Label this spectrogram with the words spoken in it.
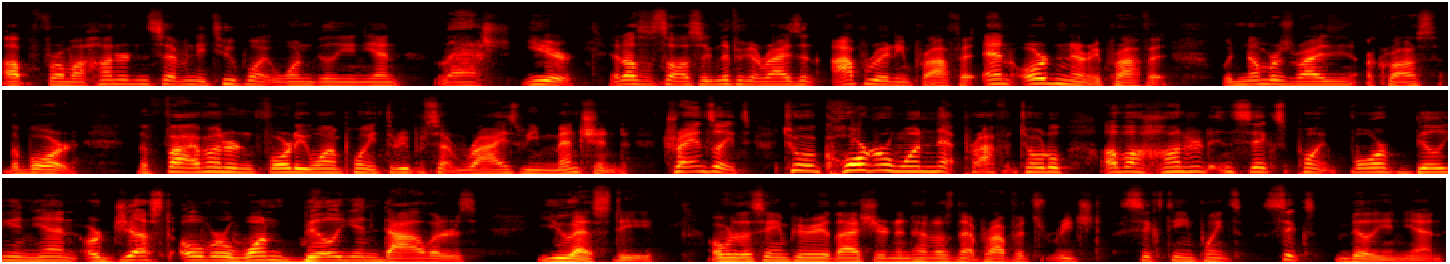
up from 172.1 billion yen last year. It also saw a significant rise in operating profit and ordinary profit, with numbers rising across the board. The 541.3% rise we mentioned translates to a quarter one net profit total of 106.4 billion yen, or just over $1 billion USD. Over the same period last year, Nintendo's net profits reached 16.6 billion yen,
